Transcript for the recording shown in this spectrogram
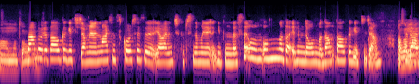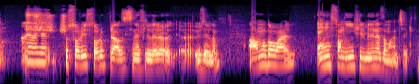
Almodovar. Ben böyle dalga geçeceğim. Yani Martin Scorsese yarın çıkıp sinemaya gidin dese onun, onunla da elimde olmadan dalga geçeceğim. o zaman Affedersin. Yani şu, şu soruyu sorup birazcık sinefilleri ö- ö- üzelim. Almodovar en son iyi filmini ne zaman çekti?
